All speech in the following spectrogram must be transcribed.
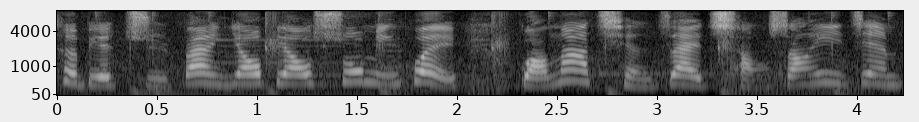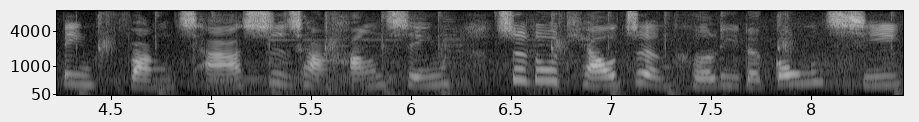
特别举办邀标说明会，广纳潜在厂商意见，并访查市场行情，适度调整合理的工期。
